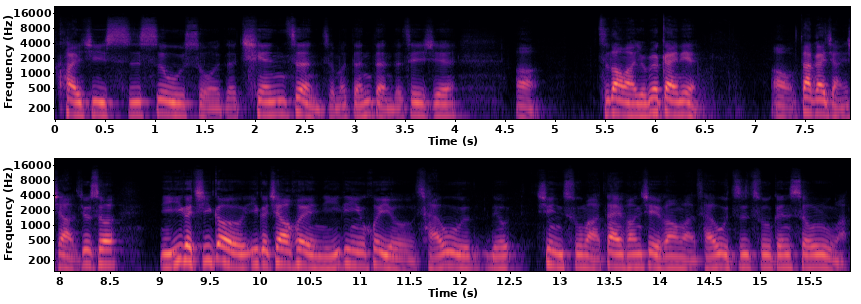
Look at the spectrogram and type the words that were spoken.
会计师事务所的签证什么等等的这些啊，知道吗？有没有概念？哦，大概讲一下，就是说你一个机构一个教会，你一定会有财务流进出嘛，贷方借方嘛，财务支出跟收入嘛。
